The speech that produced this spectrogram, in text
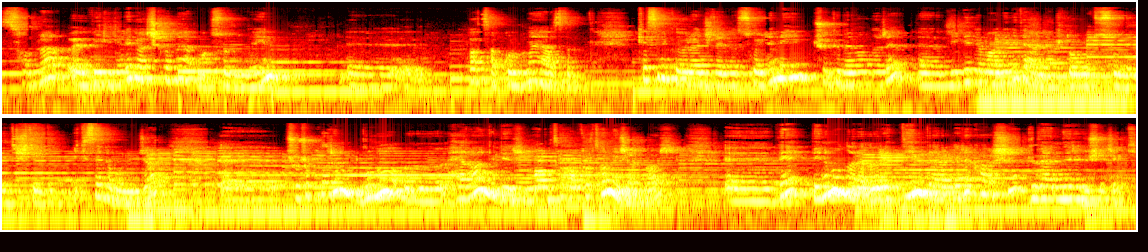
Sonra e, velilere bir açıklama yapmak zorundayım. Ee, WhatsApp grubuna yazdım. Kesinlikle öğrencilerime söylemeyin çünkü ben onları e, milli ve manevi değerler doğrultusunda yetiştirdim. İki sene boyunca. Ee, çocuklarım bunu e, herhangi bir mantığa oturtamayacaklar. Ee, ve benim onlara öğrettiğim değerlere karşı güvenleri düşecek.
